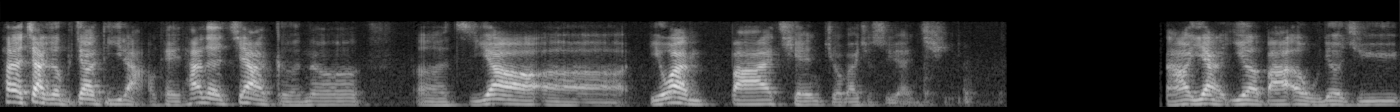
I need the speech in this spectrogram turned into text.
它的价格比较低啦，OK，它的价格呢，呃，只要呃一万八千九百九十元起，然后一样一二八二五六 G，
